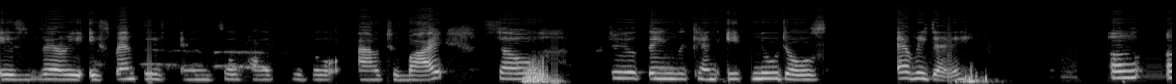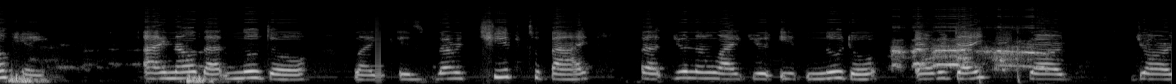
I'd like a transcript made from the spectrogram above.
is very expensive and so hard to go out to buy. So, do you think we can eat noodles every day? Oh, okay. I know that noodle like is very cheap to buy, but you know like you eat noodle every day, your your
